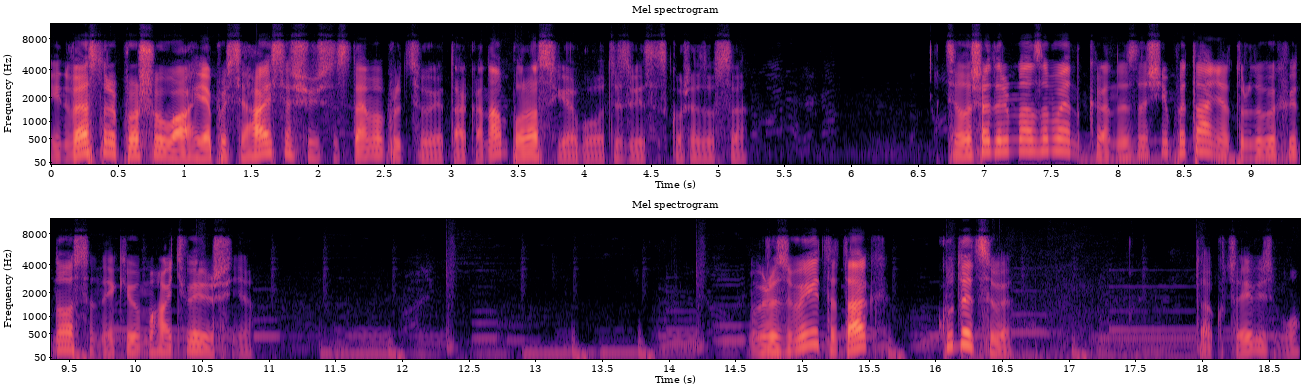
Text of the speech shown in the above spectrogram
Інвестори, прошу уваги. Я присягаюся, що система працює. Так, а нам пора с'єбувати звідси, скоріше за все. Це лише дрібна заминка, незначні питання трудових відносин, які вимагають вирішення. Ви розумієте, так? Куди це ви? Так, це я візьму.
